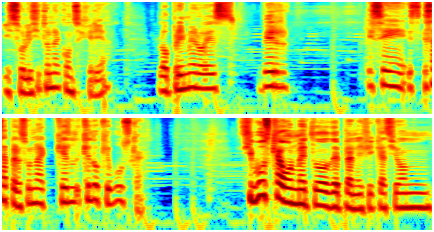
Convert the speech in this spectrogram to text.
y solicita una consejería, lo primero es ver ese, esa persona qué, es lo que busca. Si busca un método de planificación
